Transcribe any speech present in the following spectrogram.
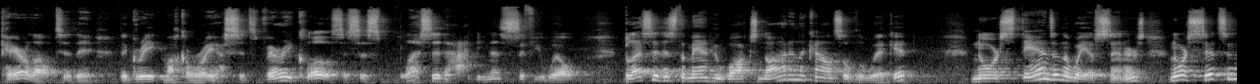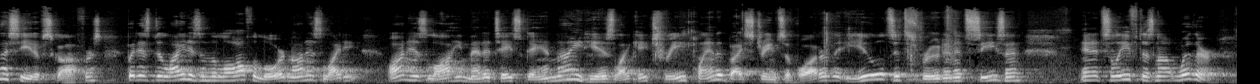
parallel to the, the Greek makarios. It's very close. It's this blessed happiness, if you will. Blessed is the man who walks not in the counsel of the wicked nor stands in the way of sinners, nor sits in the seat of scoffers, but his delight is in the law of the Lord, and on his, light, on his law he meditates day and night. He is like a tree planted by streams of water that yields its fruit in its season, and its leaf does not wither.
